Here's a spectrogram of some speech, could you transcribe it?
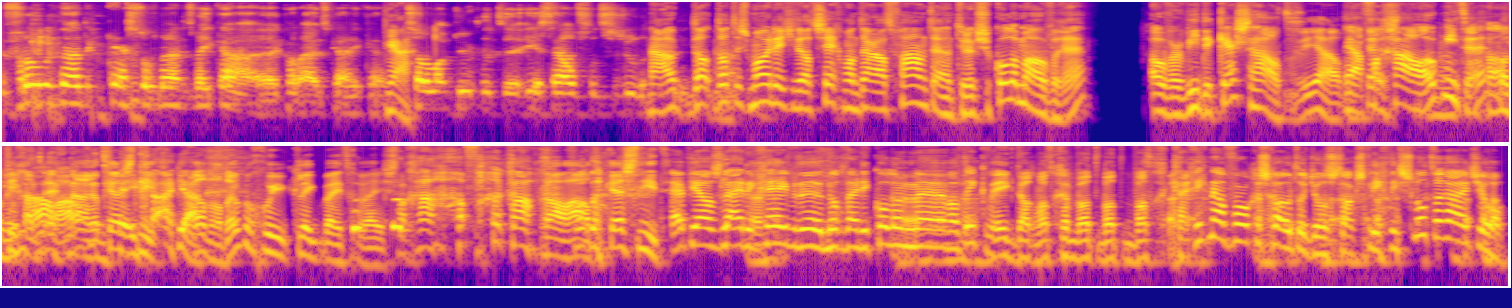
vrolijk naar de kerst of naar het WK eh, kan uitkijken. Ja. Zo lang duurt het de eerste helft van het seizoen. Nou, dat, dat is mooi dat je dat zegt, want daar had Valentijn natuurlijk zijn column over, hè? Over wie de kerst haalt. Wie haalt de Ja, Van kerst? Gaal ook niet, hè? Want die gaat Gaal echt naar de het kerst WK. niet. Ja. Dat had ook een goede clickbait geweest. Van Gaal, van Gaal. Gaal haalt de kerst niet. Heb jij als leidinggevende nog naar die column... eh, want ik, ik dacht, wat, wat, wat, wat krijg ik nou voor geschoteld, joh? Straks vliegt die slot eruit, joh.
